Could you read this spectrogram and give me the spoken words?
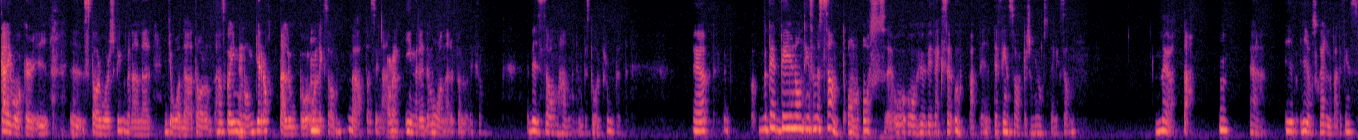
Skywalker i, i Star Wars-filmerna när Yoda tar, han ska in i Mm. någon grotta Luke och, och Mm. liksom möta sina Amen. inre demoner för att liksom visa om han består provet. Det, det är ju någonting som är sant om oss och, och hur vi växer upp. Att vi, det finns saker som vi måste liksom möta Mm. eh, i, i oss själva. Det finns,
